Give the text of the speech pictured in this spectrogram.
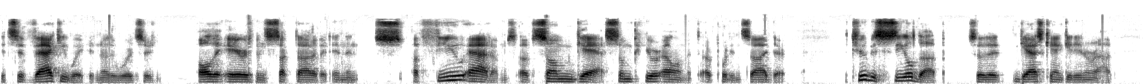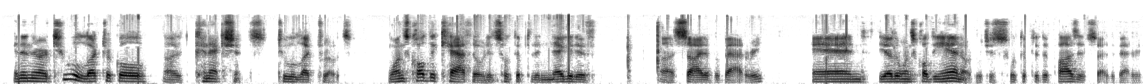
it's evacuated. In other words, all the air has been sucked out of it, and then a few atoms of some gas, some pure element, are put inside there. The tube is sealed up so that gas can't get in or out. And then there are two electrical uh, connections, two electrodes. One's called the cathode. It's hooked up to the negative uh, side of a battery. And the other one's called the anode, which is hooked up to the positive side of the battery.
